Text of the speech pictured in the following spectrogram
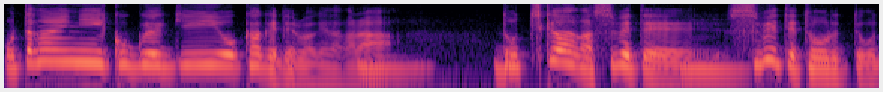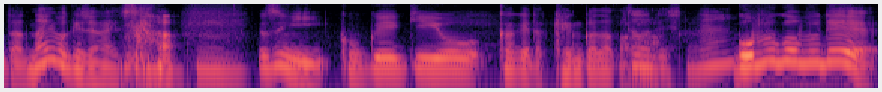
お互いに国益をかけてるわけだから、うん、どっちかが全て、うん、全て通るってことはないわけじゃないですか、うん、要するに国益をかけた喧嘩だから、ね、五分五分で、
